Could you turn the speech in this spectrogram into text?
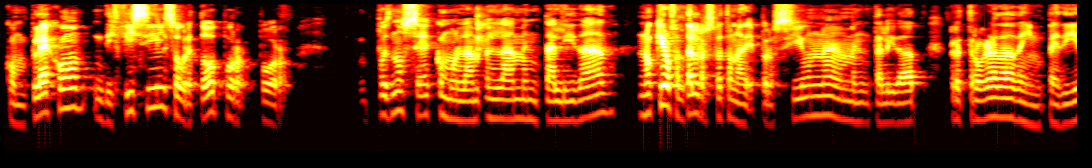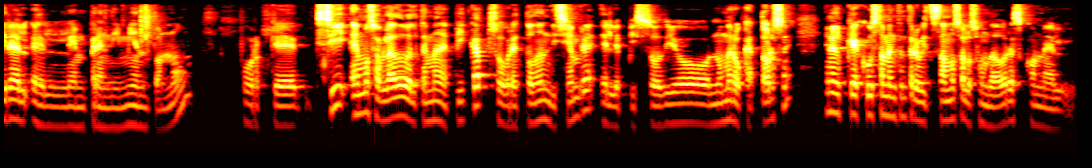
complejo, difícil, sobre todo por, por pues no sé, como la, mentalidad, no quiero faltar el respeto a nadie, pero sí una mentalidad retrógrada de impedir el, emprendimiento, ¿no? Porque sí hemos hablado del tema de Pickup, sobre todo en diciembre, el episodio número 14, en el que justamente entrevistamos a los fundadores con el,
